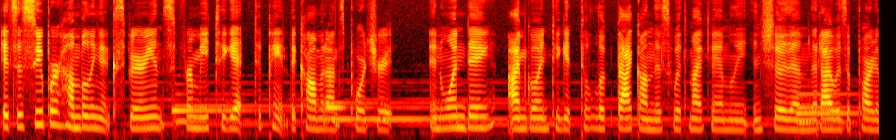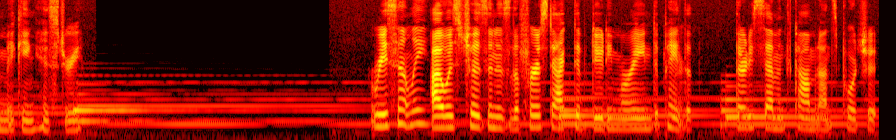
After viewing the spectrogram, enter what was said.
It's a super humbling experience for me to get to paint the Commandant's portrait, and one day I'm going to get to look back on this with my family and show them that I was a part of making history. Recently, I was chosen as the first active duty Marine to paint the 37th Commandant's portrait,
